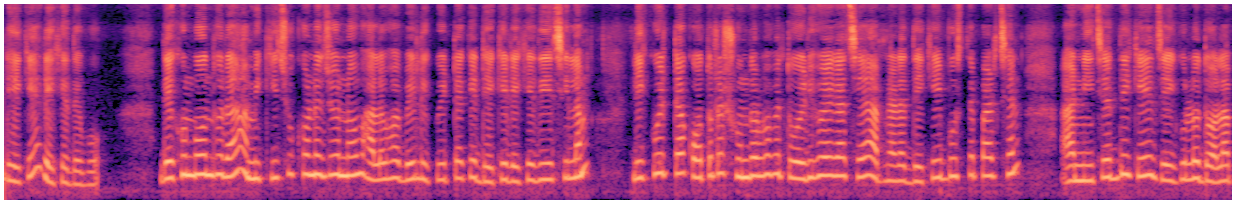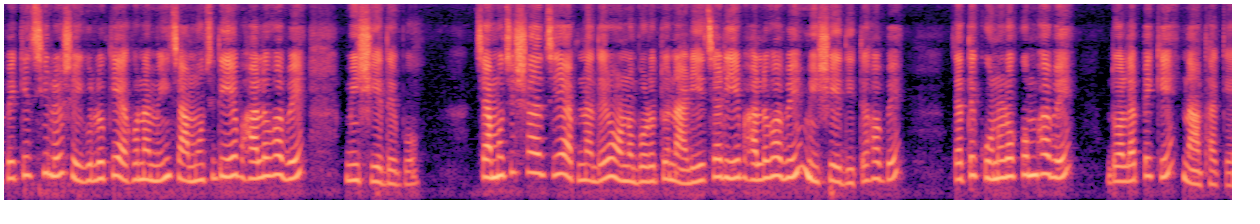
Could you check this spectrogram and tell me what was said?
ঢেকে রেখে দেব। দেখুন বন্ধুরা, আমি কিছুক্ষণের জন্য ভালোভাবে লিকুইডটাকে ঢেকে রেখে দিয়েছিলাম। লিকুইডটা কতটা সুন্দরভাবে তৈরি হয়ে গেছে আপনারা দেখেই বুঝতে পারছেন। আর নিচের দিকে যেগুলো দলা পেকে ছিল, সেগুলোকে এখন আমি চামচ দিয়ে ভালোভাবে মিশিয়ে দেব। চামচের সাহায্যে আপনাদের অনবরত নাড়িয়ে চাড়িয়ে ভালোভাবে মিশিয়ে দিতে হবে। যাতে কোনো রকমভাবে দলা পেকে না থাকে।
